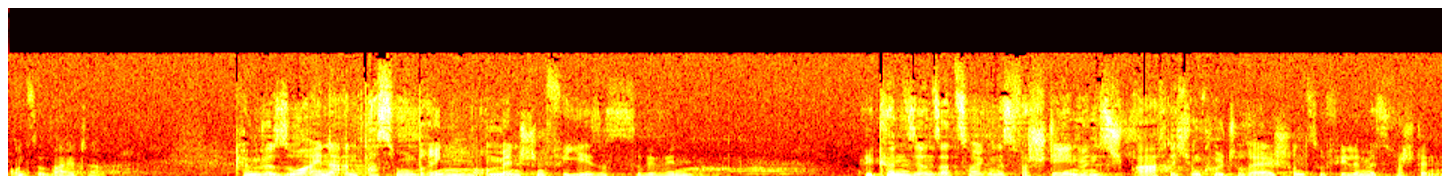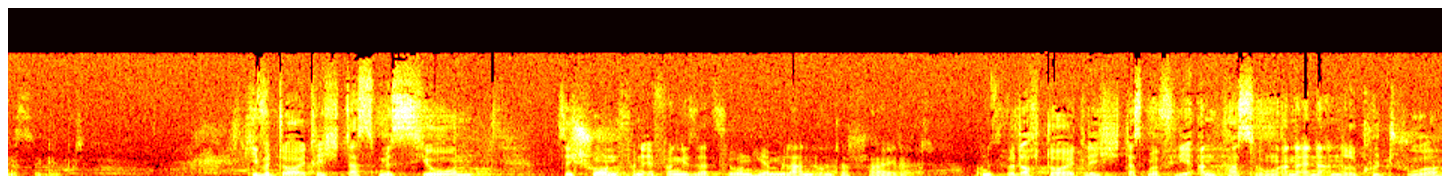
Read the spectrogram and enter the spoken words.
und so weiter. Können wir so eine Anpassung bringen, um Menschen für Jesus zu gewinnen? Wie können Sie unser Zeugnis verstehen, wenn es sprachlich und kulturell schon zu viele Missverständnisse gibt? Hier wird deutlich, dass Mission sich schon von Evangelisation hier im Land unterscheidet. Und es wird auch deutlich, dass man für die Anpassung an eine andere Kultur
